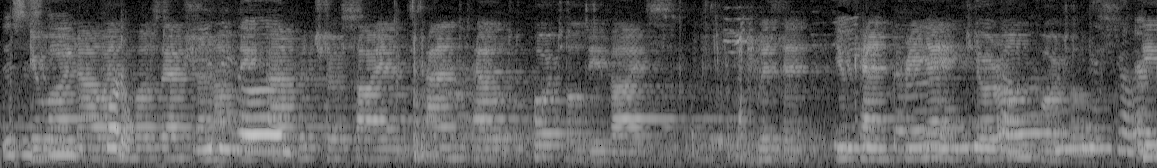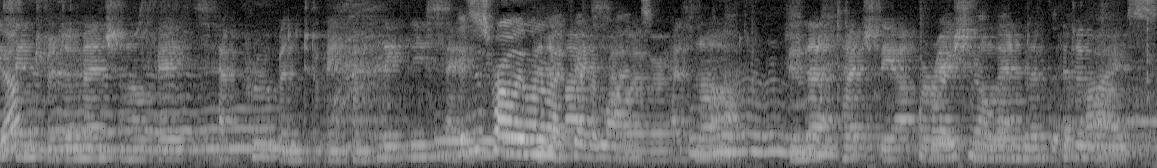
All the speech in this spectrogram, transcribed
This is You the are now in portal. possession Pretty of the good. Aperture Science handheld portal device. With it, you can create your own portals. There These go. interdimensional gates have proven to be completely safe. This is probably one of my device, favorite lines. However, has not. Do not touch the operational end of the device.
